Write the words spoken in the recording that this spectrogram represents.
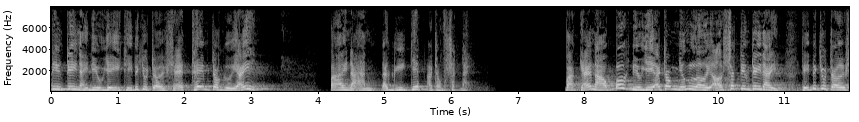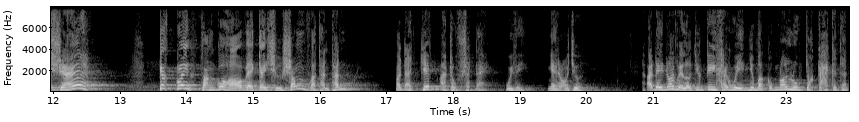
tiên tri này điều gì Thì Đức Chúa Trời sẽ thêm cho người ấy tai nạn đã ghi chép ở trong sách này và kẻ nào bớt điều gì ở trong những lời ở sách tiên tri này thì Đức Chúa Trời sẽ cắt lấy phần của họ về cây sự sống và thành thánh mà đã chép ở trong sách này. Quý vị, nghe rõ chưa? Ở đây nói về lời tiên tri khải quyền nhưng mà cũng nói luôn cho cả kinh thánh.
